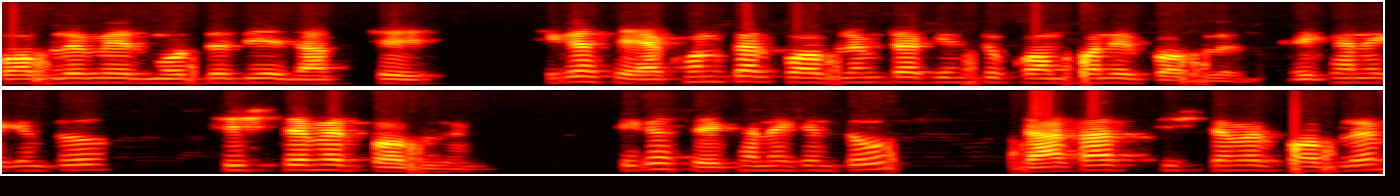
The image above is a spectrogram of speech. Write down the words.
প্রবলেমের মধ্যে দিয়ে যাচ্ছে, ঠিক আছে? এখনকার প্রবলেমটা কিন্তু কোম্পানির প্রবলেম এখানে কিন্তু সিস্টেমের প্রবলেম ঠিক আছে? এখানে কিন্তু ডাটা সিস্টেমের প্রবলেম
